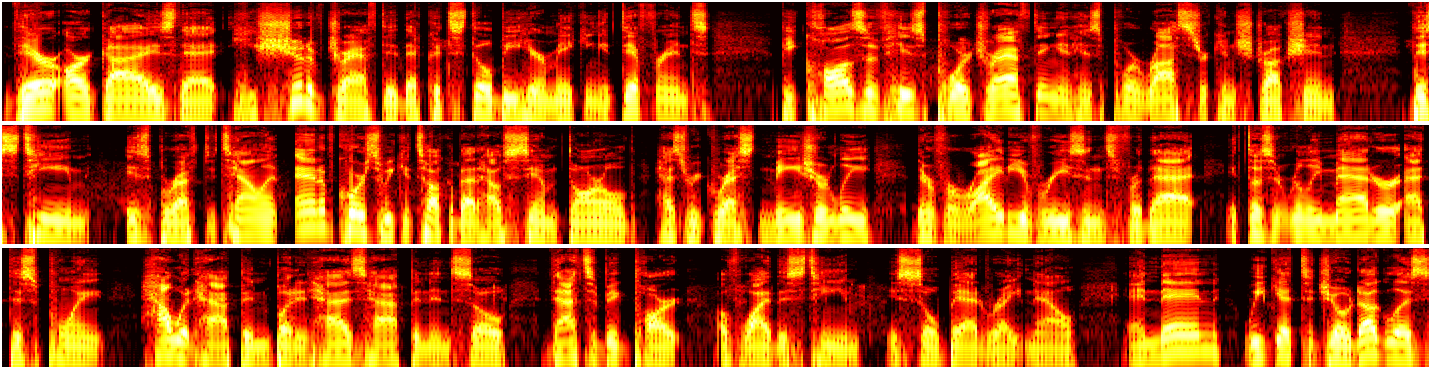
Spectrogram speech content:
there are guys that he should have drafted that could still be here making a difference. Because of his poor drafting and his poor roster construction, this team is bereft of talent. And of course, we could talk about how Sam Darnold has regressed majorly. There are a variety of reasons for that. It doesn't really matter at this point how it happened, but it has happened. And so that's a big part of why this team is so bad right now. And then we get to Joe Douglas.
